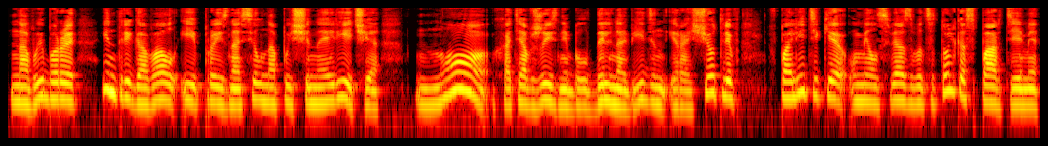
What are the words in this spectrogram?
на выборы, интриговал и произносил напыщенные речи, но, хотя в жизни был дальновиден и расчетлив, политике умел связываться только с партиями,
